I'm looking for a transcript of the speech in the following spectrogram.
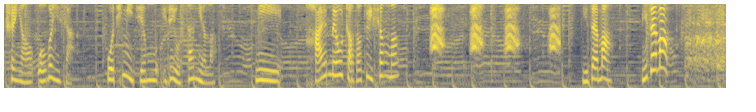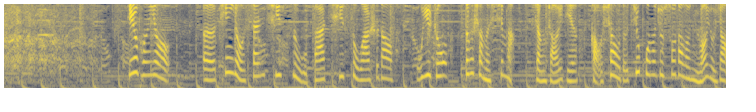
春瑶，我问一下，我听你节目已经有三年了，你还没有找到对象吗？”你在骂？你在骂？听众朋友。呃，听友三七四五八七四五二说到，无意中登上了新马，想找一点搞笑的，结果呢就搜到了《女网友要》。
